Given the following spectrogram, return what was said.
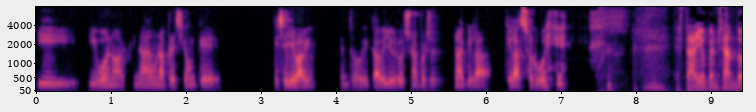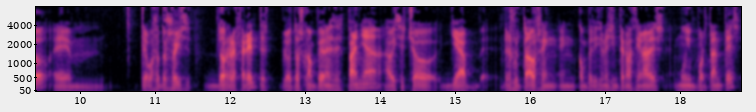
y, bueno, al final es una presión que, se lleva bien. Dentro de que cabe, yo creo que es una persona que la, que la absorbo bien. Estaba yo pensando em, que vosotros sois dos referentes, los dos campeones de España, habéis hecho ya resultados en, competiciones internacionales muy importantes,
